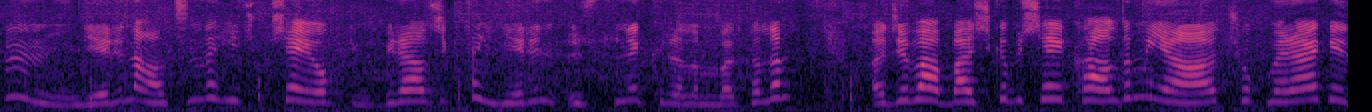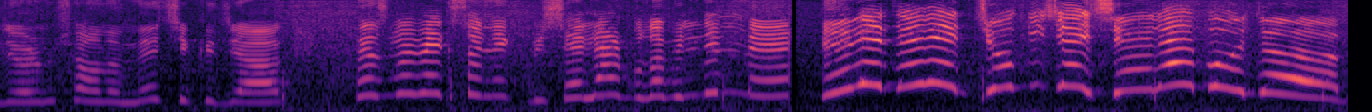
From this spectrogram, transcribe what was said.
Hmm, yerin altında hiçbir şey yok gibi. Birazcık da yerin üstüne kıralım bakalım. Acaba başka bir şey kaldı mı ya? Çok merak ediyorum şu anda ne çıkacak. Kız bebek Sonic bir şeyler bulabildin mi? Evet evet çok güzel şeyler buldum.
